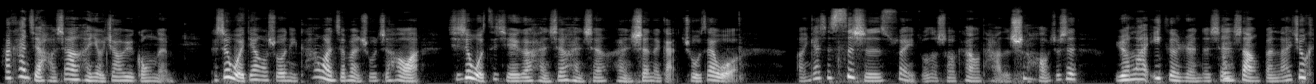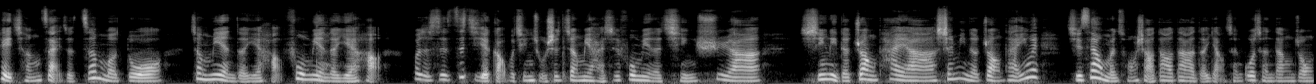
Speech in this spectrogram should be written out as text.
它看起来好像很有教育功能。可是我一定要说，你看完整本书之后啊，其实我自己有一个很深、很深、很深的感触。在我呃，应该是四十岁左右的时候看到他的时候，就是原来一个人的身上本来就可以承载着这么多正面的也好，负面的也好，或者是自己也搞不清楚是正面还是负面的情绪啊。心理的状态啊，生命的状态，因为其实，在我们从小到大的养成过程当中，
